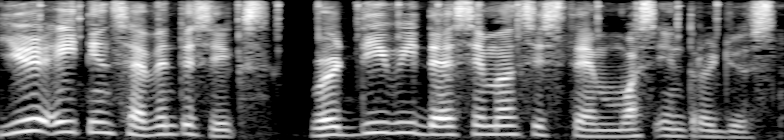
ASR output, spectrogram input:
Year 1876, where Dewey Decimal System was introduced.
